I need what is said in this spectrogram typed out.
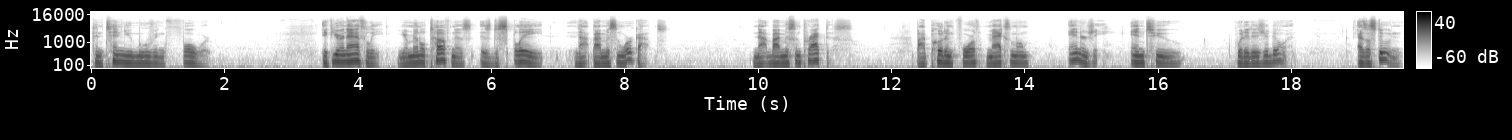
continue moving forward. If you're an athlete, your mental toughness is displayed not by missing workouts, not by missing practice, by putting forth maximum energy into what it is you're doing. As a student,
